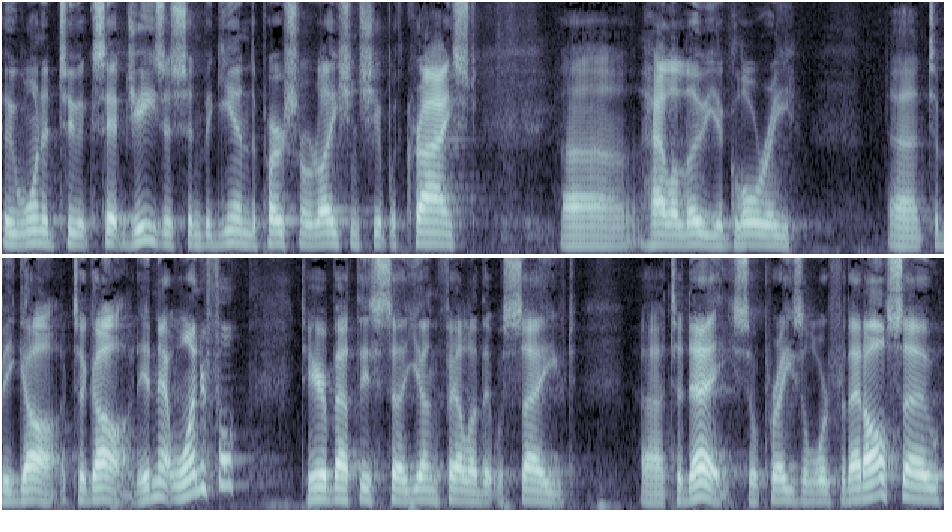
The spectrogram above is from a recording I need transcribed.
who wanted to accept Jesus and begin the personal relationship with Christ. Uh, hallelujah, glory uh, to be God to God. Isn't that wonderful to hear about this uh, young fellow that was saved uh, today? So praise the Lord for that. Also,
